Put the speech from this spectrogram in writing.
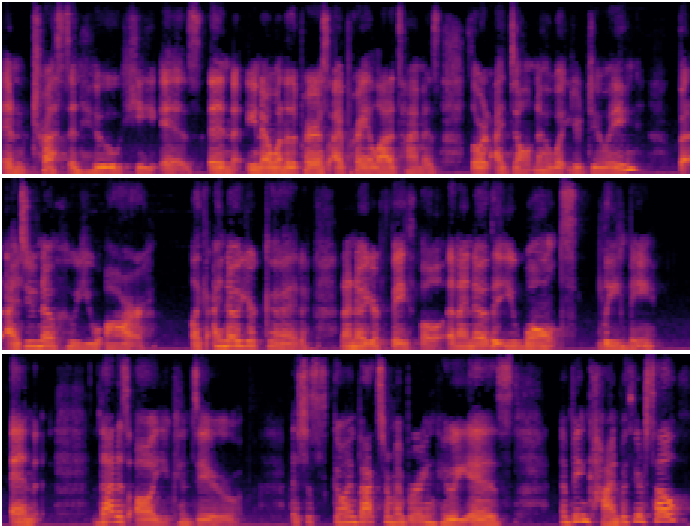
and trust in who he is. And, you know, one of the prayers I pray a lot of time is, Lord, I don't know what you're doing, but I do know who you are. Like, I know you're good and I know you're faithful and I know that you won't leave me. And that is all you can do. It's just going back to remembering who he is and being kind with yourself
